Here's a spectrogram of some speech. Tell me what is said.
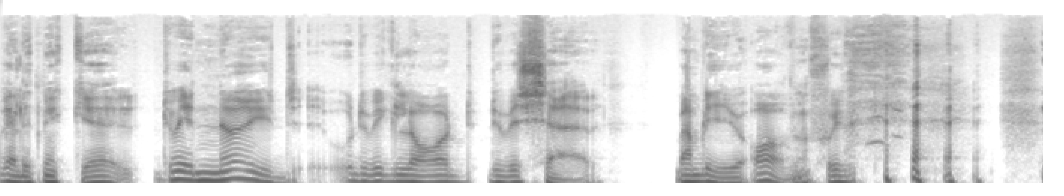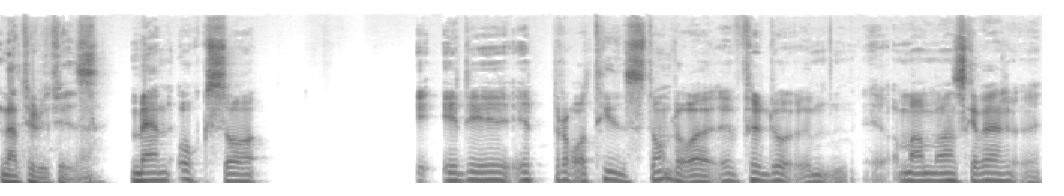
väldigt mycket. Du är nöjd och du är glad, du är kär. Man blir ju avundsjuk, naturligtvis. Men också, är det ett bra tillstånd då? För då, man, man ska väl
